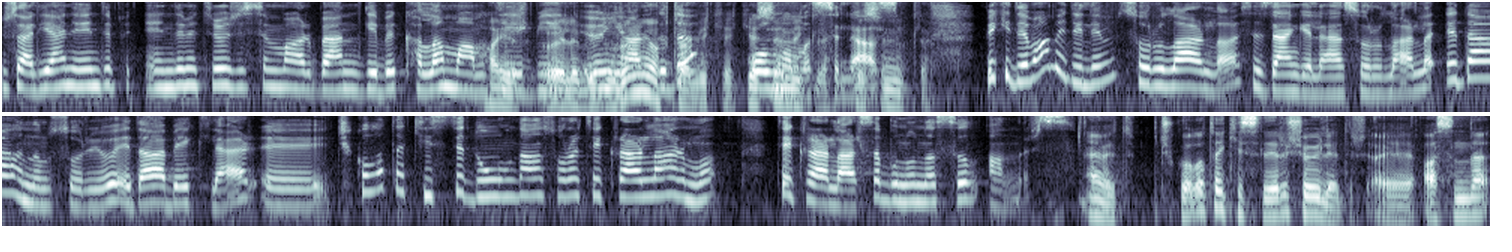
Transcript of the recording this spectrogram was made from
Güzel yani endometriozisim var ben gebe kalamam Hayır, diye bir, öyle bir ön durum yok tabii ki. Kesinlikle, olmaması lazım. kesinlikle. Peki devam edelim sorularla sizden gelen sorularla. Eda Hanım soruyor Eda Bekler e, çikolata kisti doğumdan sonra tekrarlar mı? Tekrarlarsa bunu nasıl anlarız? Evet, çikolata kistleri şöyledir. Ee, aslında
